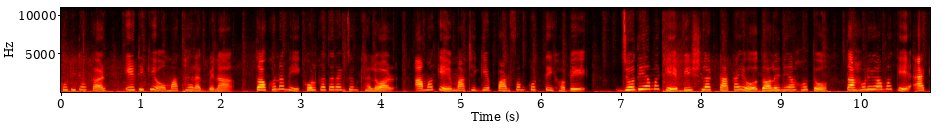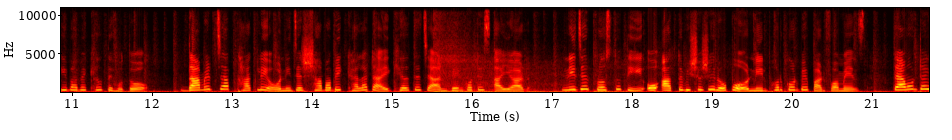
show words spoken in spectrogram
কোটি টাকার এটিকেও মাথায় রাখবে না। তখন আমি কলকাতার একজন খেলোয়াড়, আমাকে মাঠে গিয়ে পারফর্ম করতেই হবে। যদি আমাকে বিশ লাখ টাকায়ও দলে নেওয়া হতো, তাহলেও আমাকে একইভাবে খেলতে হতো। দামের চাপ থাকলেও নিজের স্বাভাবিক খেলাটাই খেলতে চান ভেঙ্কটেশ আইয়ার নিজের প্রস্তুতি ও আত্মবিশ্বাসের ওপর নির্ভর করবে পারফরমেন্স তেমনটাই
